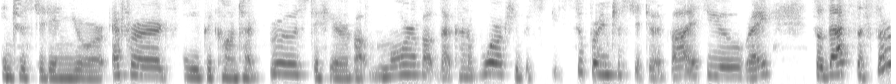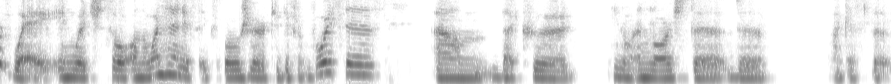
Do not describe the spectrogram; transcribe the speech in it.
interested in your efforts. You could contact Bruce to hear about more about that kind of work. He would be super interested to advise you, right? So that's the third way in which, so on the one hand, it's exposure to different voices um, that could, you know, enlarge the, the, I guess, the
